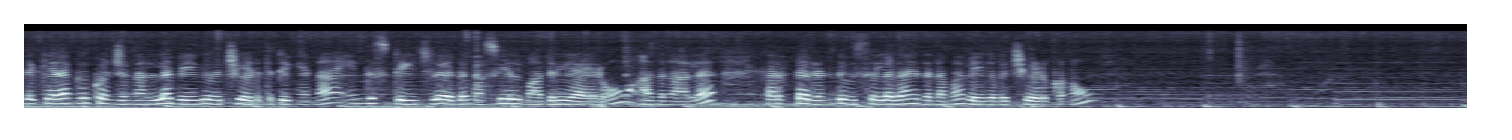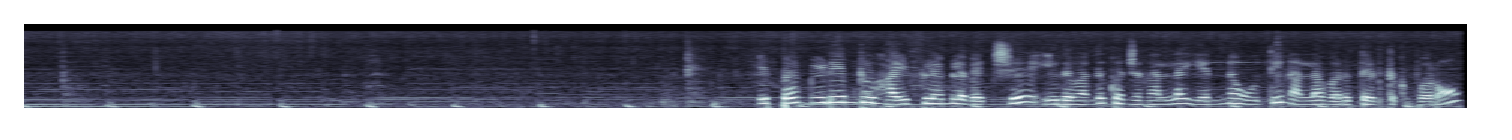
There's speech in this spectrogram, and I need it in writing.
இந்த கிழங்கு கொஞ்சம் நல்லா வேக வச்சு எடுத்துட்டிங்கன்னா இந்த ஸ்டேஜில் இது மசியல் மாதிரி ஆயிரும். அதனால கரெக்டாக ரெண்டு விசிலில் தான் இதை நம்ம வேக வச்சு எடுக்கணும். இப்போ மீடியம் டு ஹை ஃப்ளேமில் வச்சு இதை வந்து கொஞ்சம் நல்லா எண்ணெய் ஊற்றி நல்லா வறுத்து எடுத்துக்க போகிறோம்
